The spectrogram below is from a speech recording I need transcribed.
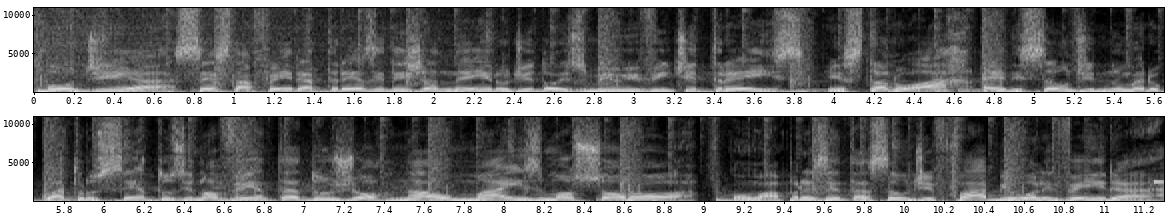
Bom dia, sexta-feira, 13 de janeiro de 2023. Está no ar a edição de número 490 do Jornal Mais Mossoró, com a apresentação de Fábio Oliveira.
